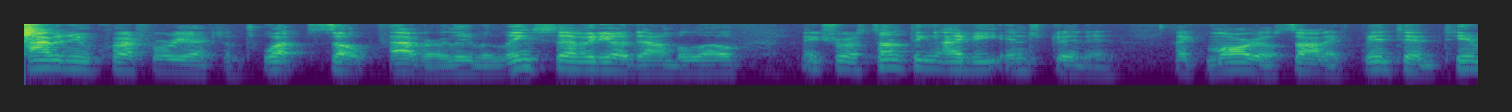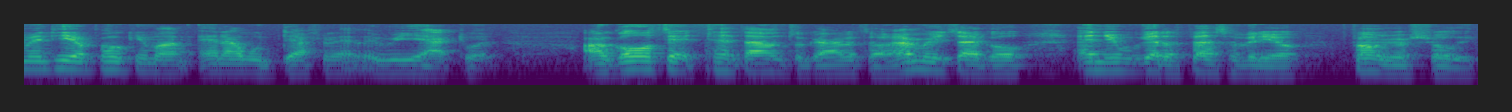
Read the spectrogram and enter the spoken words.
Have any requests for reactions whatsoever, leave a link to that video down below. Make sure it's something I'd be interested in, like Mario, Sonic, Ben 10, TMNT, or Pokemon, and I will definitely react to it. Our goal is to hit 10,000 subscribers, so remember that goal, and you will get a special video from yours truly.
